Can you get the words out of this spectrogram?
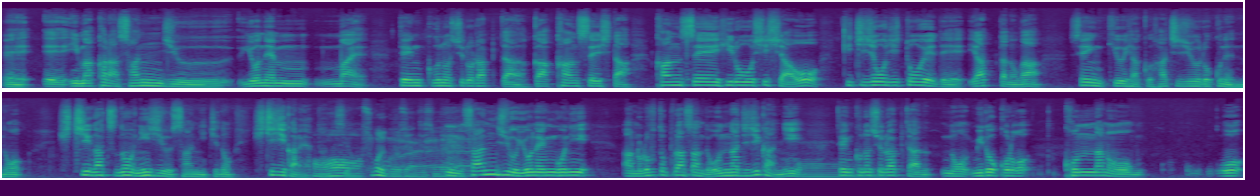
えーえー今から34年前、天空の城ラピュタが完成した完成披露試写を吉祥寺東映でやったのが1986年の7月の23日の7時からやったんですよ。すごい偶然ですね。うん、34年後に、あの、ロフトプラスさんで同じ時間に、天空の城ラピュタの見どころ、こんなのを、を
